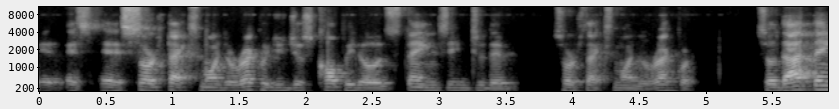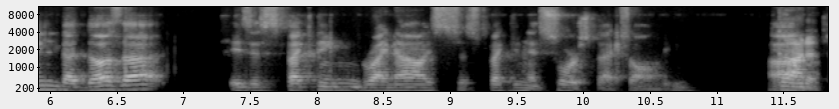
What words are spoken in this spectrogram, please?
a, a- a source text module record, you just copy those things into the source text module record. So that thing that does that is expecting right now, is expecting a source text only. got Um, it.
